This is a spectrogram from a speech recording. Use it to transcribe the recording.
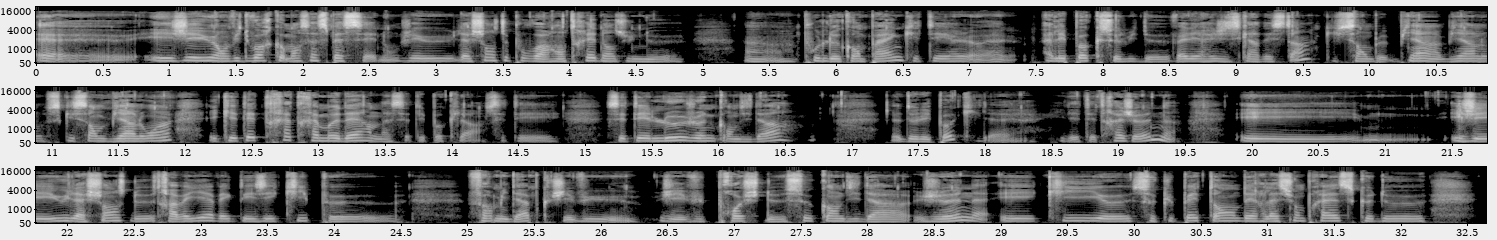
Euh, et j'ai eu envie de voir comment ça se passait. Donc j'ai eu la chance de pouvoir entrer dans une un pool de campagne qui était euh, à l'époque celui de Valéry Giscard d'Estaing, qui semble bien, bien, ce qui semble bien loin et qui était très très moderne à cette époque-là. C'était, c'était le jeune candidat de l'époque. Il, il, était très jeune et, j'ai eu la chance de travailler avec des équipes euh, formidables que j'ai vu, j'ai vu proches de ce candidat jeune et qui euh, s'occupaient tant des relations presse que de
